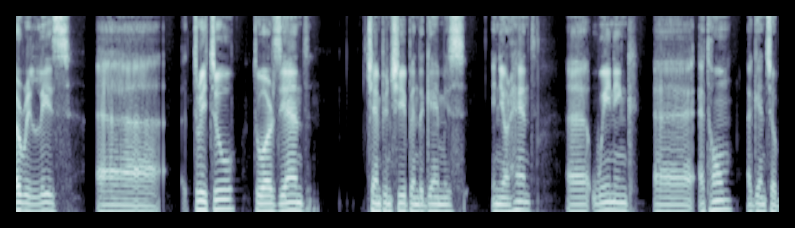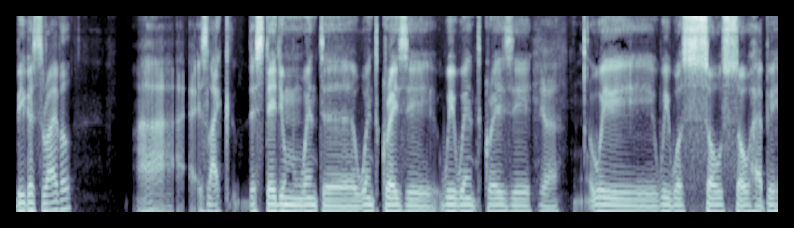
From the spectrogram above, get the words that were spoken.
a release. Uh, Three two towards the end, championship, and the game is in your hand. Uh, winning uh, at home against your biggest rival. Uh, it's like the stadium went uh, went crazy. We went crazy Yeah. we we was so so happy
